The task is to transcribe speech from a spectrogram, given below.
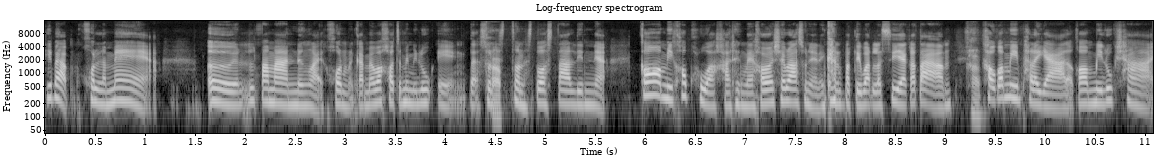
ที่แบบคนละแม่อะเออประมาณหนึ่งหลายคนเหมือนกันแม้ว่าเขาจะไม่มีลูกเอง แต่ส่วนครับส่วนตัวสตาลินเนี่ยก็มีครอบครัวค่ะถึงแม้เขาจะใช้เวลาส่วนใหญ่ในการปฏิวัติรัสเซียก็ตามครับเขาก็มีภรรยาแล้วก็มีลูกชาย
